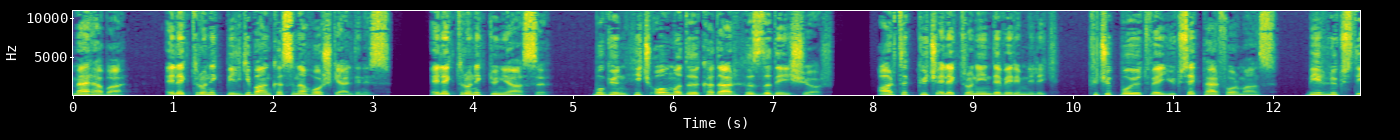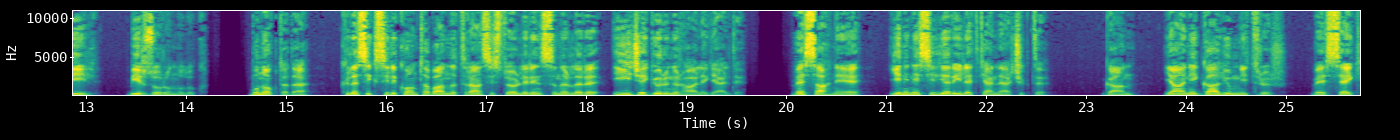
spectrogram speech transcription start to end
Merhaba, Elektronik Bilgi Bankası'na hoş geldiniz. Elektronik dünyası, bugün hiç olmadığı kadar hızlı değişiyor. Artık güç elektroniğinde verimlilik, küçük boyut ve yüksek performans, bir lüks değil, bir zorunluluk. Bu noktada, klasik silikon tabanlı transistörlerin sınırları iyice görünür hale geldi. Ve sahneye yeni nesil yarı iletkenler çıktı. GaN, yani galyum nitrür ve SEC,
